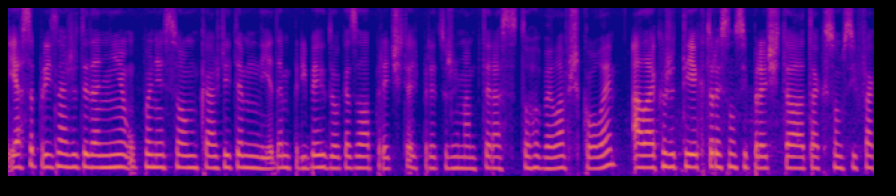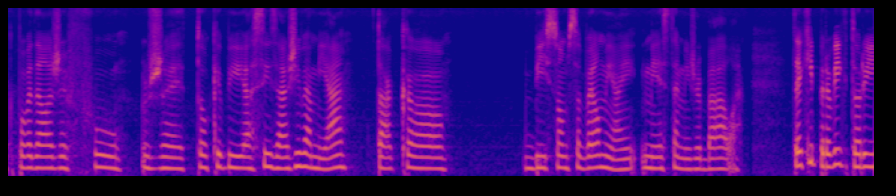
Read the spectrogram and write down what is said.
ja sa priznám, že teda nie úplne som každý ten jeden príbeh dokázala prečítať, pretože mám teraz toho veľa v škole. Ale akože tie, ktoré som si prečítala, tak som si fakt povedala, že fú, že to keby asi zažívam ja, tak uh, by som sa veľmi aj miestami že bála. Taký prvý, ktorý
